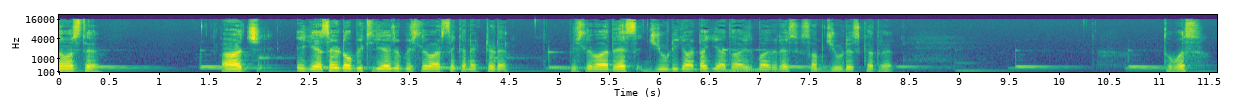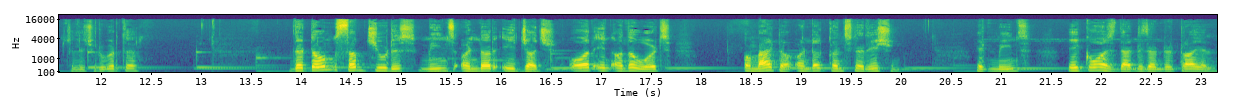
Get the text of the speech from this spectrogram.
नमस्ते। आज एक ऐसा ही टॉपिक लिया जो पिछले बार से कनेक्टेड है। पिछले बार रेस ज्यूडी काटा किया था, इस बार रेस सब ज्यूडिस कर रहे हैं। तो बस, चलिए शुरू करते हैं। द टर्म सब ज्यूडिस मीन्स अंडर ए जज और इन अदर वर्ड्स अ मैटर अंडर कंसिडरेशन इट मीन्स ए कॉज दैट इज़ अंडर ट्रायल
